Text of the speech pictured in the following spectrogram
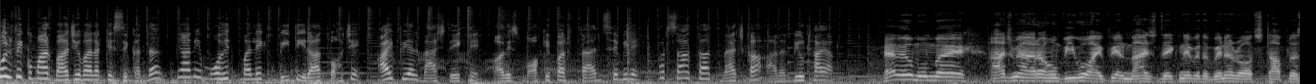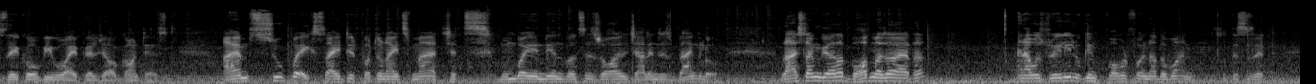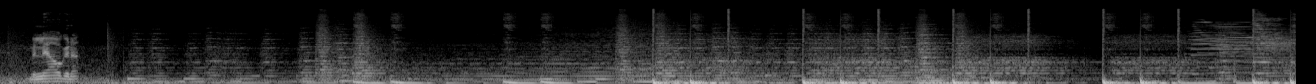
कुल्फी कुमार बाजीवाला के सिकंदर, यानी मोहित मलिक बीती रात पहुँचे आईपीएल मैच देखने और इस मौके पर फ़ैन से मिले और साथ साथ मैच का आनंद भी उठाया। हेलो मुंबई आज मैं आ रहा हूँ वीवो आईपीएल मैच देखने with the winner of Star Plus देखो Vivo IPL job contest I am super excited for tonight's match it's Mumbai Indians versus Royal Challengers Bangalore last time गया था, बहुत मज़ा आया था and I was really looking forward for another one so this is it मिलने आओगे ना?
